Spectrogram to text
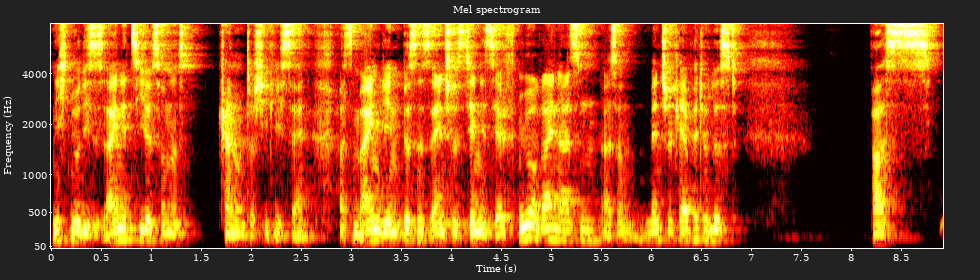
nicht nur dieses eine Ziel, sondern es kann unterschiedlich sein. Also zum einen gehen Business Angels tendenziell früher rein als ein, als ein Venture Capitalist, was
